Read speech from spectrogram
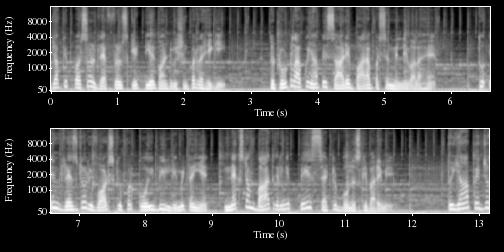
जो आपके पर्सनल रेफरल्स के टीयर कॉन्ट्रीब्यूशन पर रहेगी। तो टोटल आपको यहाँ पे साढ़े बारह परसेंट मिलने वाला है। तो इन रेजिडो रिवॉर्ड्स के ऊपर कोई भी लिमिट नहीं है। नेक्स्ट हम बात करेंगे पे सेटर बोनस के बारे में। तो यहाँ पे जो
